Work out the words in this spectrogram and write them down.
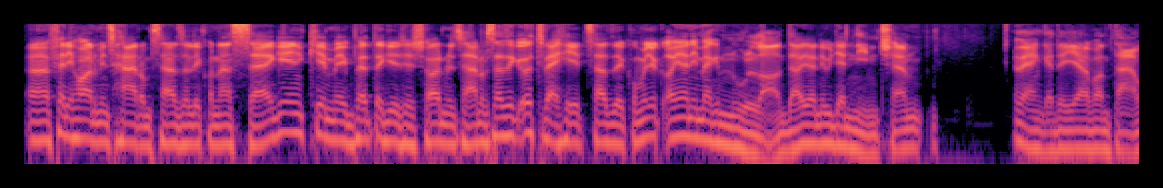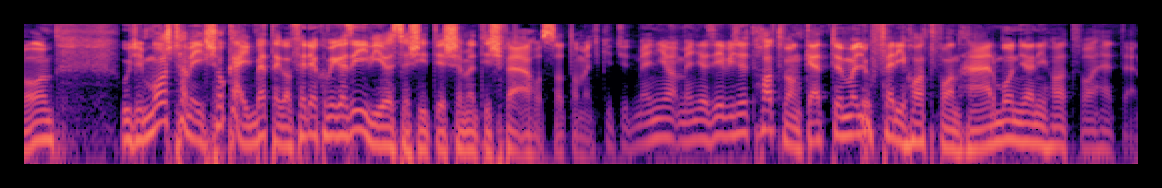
Feri 33%-on áll szegény, Kém még beteg és 33%, 57%-on vagyok, a Jani meg nulla, de a Jani ugye nincsen engedéllyel van távol. Úgyhogy most, ha még sokáig beteg a Feri, akkor még az évi összesítésemet is felhozhatom egy kicsit. Mennyi, mennyi az évi? 62 vagyok, Feri 63-on, Jani 67-en.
